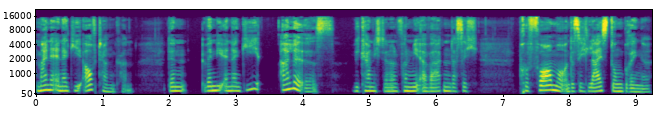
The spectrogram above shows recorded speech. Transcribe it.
meine Energie auftanken kann. Denn wenn die Energie alle ist, wie kann ich denn dann von mir erwarten, dass ich performe und dass ich Leistung bringe?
